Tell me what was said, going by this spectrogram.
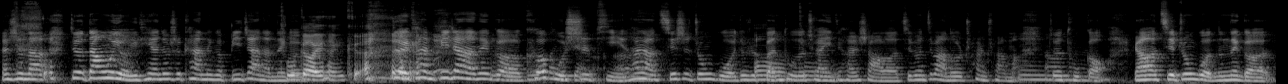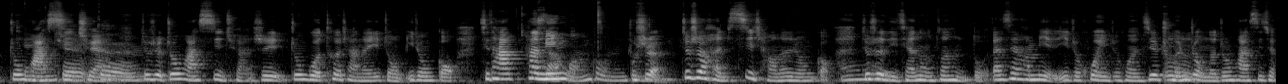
但是呢，就当我有一天就是看那个 B 站的那个土狗也很可爱。对，看 B 站的那 个科普视频，他讲其实中国就是本土的犬已经很少了，基本基本上都是串串嘛。就是土狗，然后其实中国的那个中华细犬，就是中华细犬是中国特产的一种一种狗，其他它的名不是，就是很细长的那种狗，就是以前农村很多，但现在他们也一直混一直混。其实纯种的中华细犬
